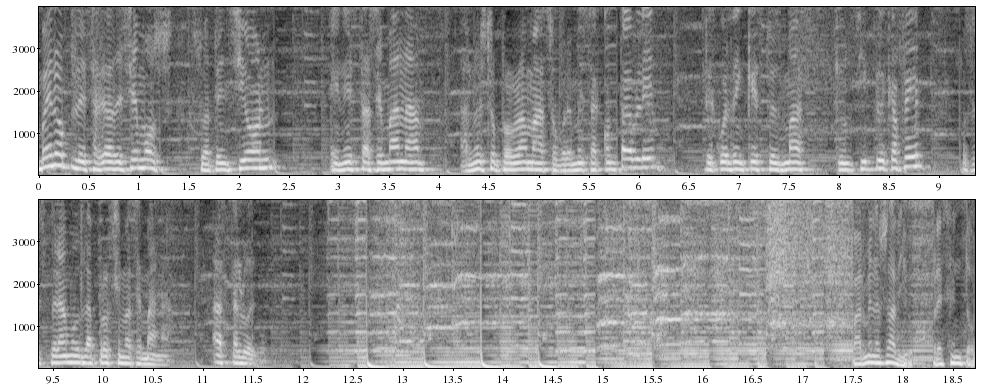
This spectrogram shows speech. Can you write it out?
Bueno, les agradecemos su atención en esta semana a nuestro programa sobre mesa contable. Recuerden que esto es más que un simple café. Los esperamos la próxima semana. Hasta luego. Parmenas Radio presentó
